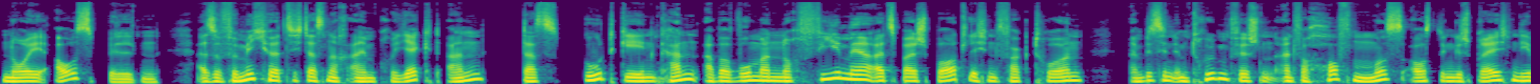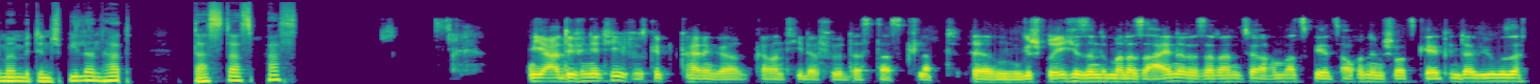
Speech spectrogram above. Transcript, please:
neu ausbilden. Also für mich hört sich das nach einem Projekt an, das gut gehen kann, aber wo man noch viel mehr als bei sportlichen Faktoren ein bisschen im Trüben fischen einfach hoffen muss aus den Gesprächen, die man mit den Spielern hat, dass das passt. Ja, definitiv. Es gibt keine Garantie dafür, dass das klappt. Ähm, Gespräche sind immer das eine, das hat dann Joachim Watzke jetzt auch in dem Schwarz-Gelb-Interview gesagt.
